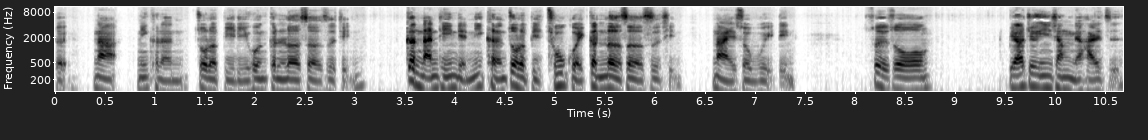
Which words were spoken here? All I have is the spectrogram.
对，那你可能做了比离婚更垃圾的事情，更难听一点，你可能做了比出轨更垃圾的事情，那也说不一定。所以说，不要去影响你的孩子。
